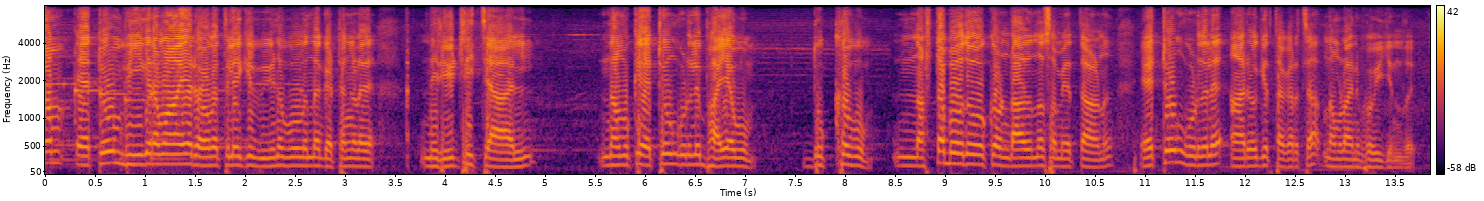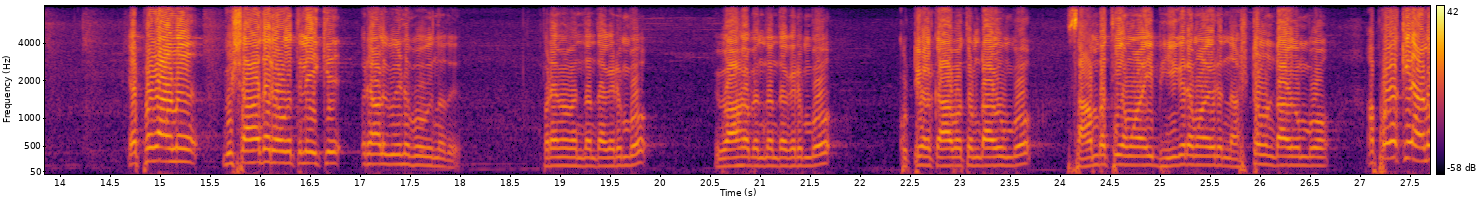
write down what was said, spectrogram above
നാം ഏറ്റവും ഭീകരമായ രോഗത്തിലേക്ക് വീണു പോകുന്ന ഘട്ടങ്ങൾ നിരീക്ഷിച്ചാൽ നമുക്ക് ഏറ്റവും കൂടുതൽ ഭയവും ദുഃഖവും നഷ്ടബോധവും ഒക്കെ ഉണ്ടാകുന്ന സമയത്താണ് ഏറ്റവും കൂടുതൽ ആരോഗ്യ തകർച്ച നമ്മൾ അനുഭവിക്കുന്നത്. എപ്പോഴാണ് വിഷാദ രോഗത്തിലേക്ക് ഒരാൾ വീണു പോകുന്നത് പ്രേമബന്ധം തകരുമ്പോൾ വിവാഹബന്ധം തകരുമ്പോൾ കുട്ടികൾക്ക് ആപത്തുണ്ടാകുമ്പോൾ സാമ്പത്തികമായി ഭീകരമായൊരു നഷ്ടമുണ്ടാകുമ്പോൾ അപ്പോഴൊക്കെയാണ്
